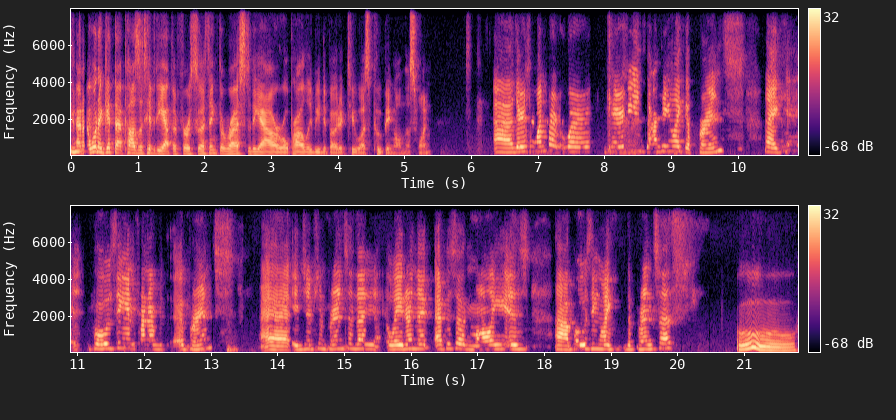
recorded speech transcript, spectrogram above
and I want to get that positivity out there first, because I think the rest of the hour will probably be devoted to us pooping on this one. Uh, there's one part where Carrie is acting like a prince, like posing in front of a prince, uh, Egyptian prince, and then later in the episode, Molly is uh, posing like the princess. Ooh,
